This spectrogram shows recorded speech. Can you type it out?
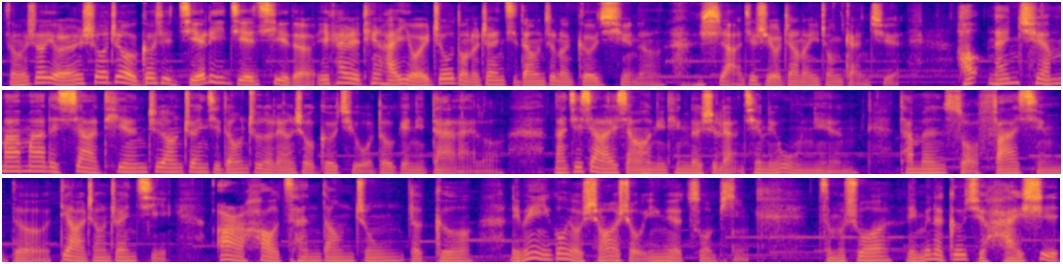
怎么说？有人说这首歌曲节里节气的，一开始听还以为周董的专辑当中的歌曲呢。是啊，就是有这样的一种感觉。好，南拳妈妈的夏天这张专辑当中的两首歌曲我都给你带来了。那接下来想要你听的是两千零五年他们所发行的第二张专辑《二号餐》当中的歌，里面一共有十二首音乐作品。怎么说？里面的歌曲还是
